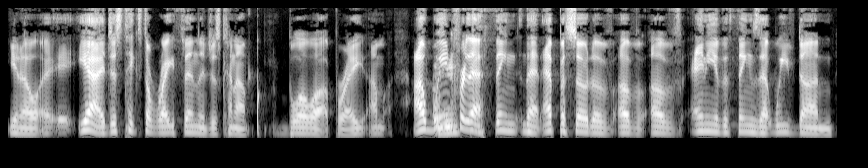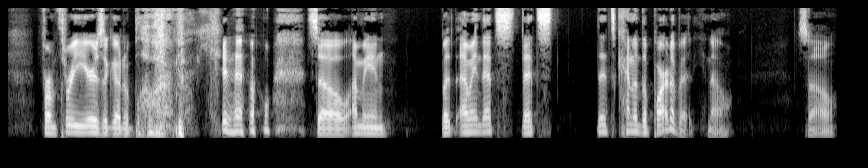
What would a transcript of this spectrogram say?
you know, it, yeah, it just takes the right thing to just kind of blow up, right? I'm I'm waiting Mhm. for that thing, that episode of of of any of the things that we've done from three years ago to blow up, you know. So I mean, but I mean that's that's that's kind of the part of it, you know. So,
